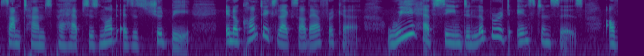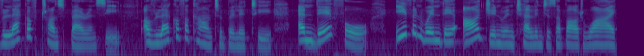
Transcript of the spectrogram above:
sometimes perhaps is not as it should be, in a context like South Africa, we have seen deliberate instances of lack of transparency, of lack of accountability, and therefore, even when there are genuine challenges about why,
